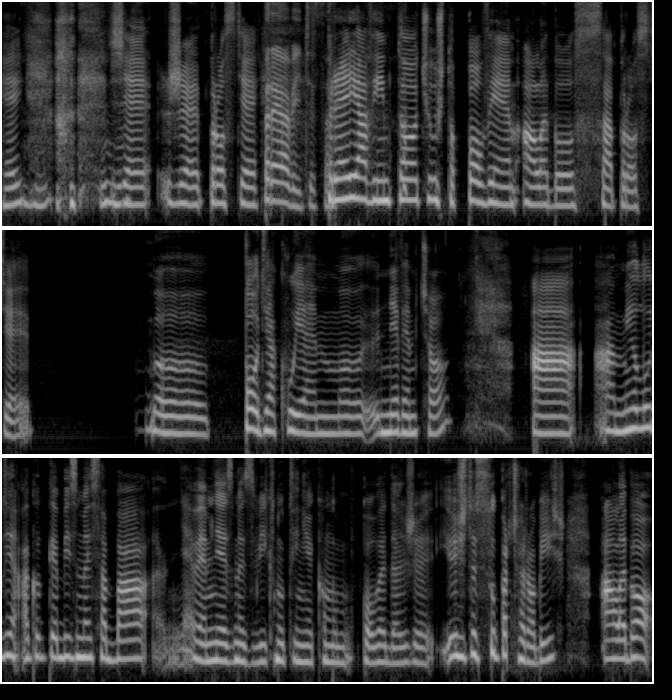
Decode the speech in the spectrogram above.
hej. Mm-hmm. že, že proste... Prejavíte sa. Prejavím to, či už to poviem, alebo sa proste uh, poďakujem, neviem čo. A, a my ľudia, ako keby sme sa bá, neviem, nie sme zvyknutí niekomu povedať, že ježiš, to je super, čo robíš, alebo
